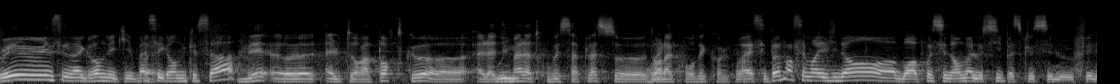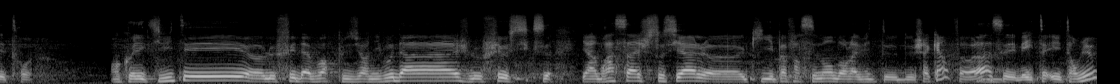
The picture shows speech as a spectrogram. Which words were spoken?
oui, oui, oui, c'est ma grande, mais qui est pas Ouais. assez grande que ça. Mais euh, elle te rapporte qu'elle a du mal à trouver sa place euh, dans Ouais. la cour d'école. Ouais, c'est pas forcément évident. Euh, Bon, après, c'est normal aussi parce que c'est le fait d'être en collectivité, euh, le fait d'avoir plusieurs niveaux d'âge, le fait aussi qu'il y a un brassage social euh, qui n'est pas forcément dans la vie de, de chacun. Enfin voilà, c'est, mais et tant mieux.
